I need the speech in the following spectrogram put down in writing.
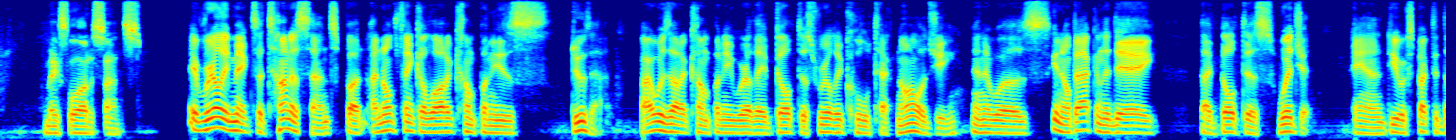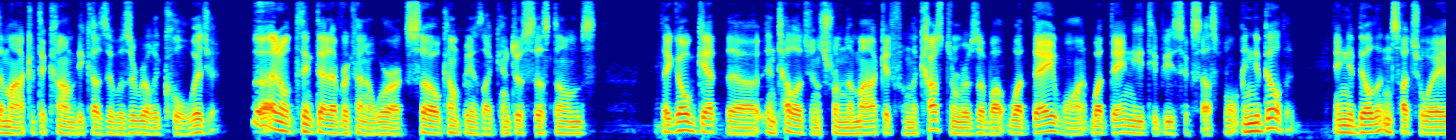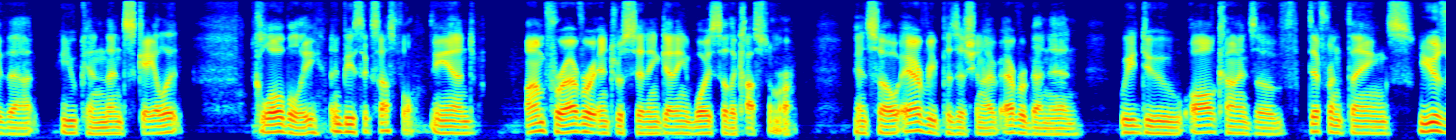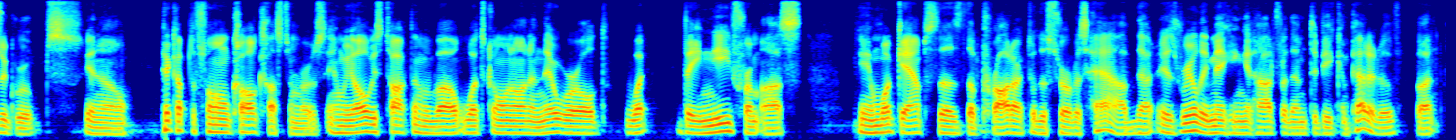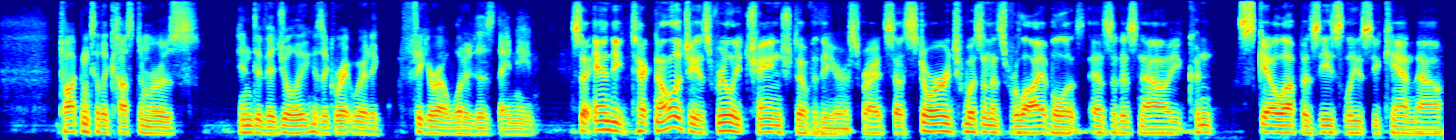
Makes a lot of sense. It really makes a ton of sense, but I don't think a lot of companies do that. I was at a company where they built this really cool technology, and it was, you know, back in the day, I built this widget, and you expected the market to come because it was a really cool widget. I don't think that ever kind of works. So companies like InterSystems, they go get the intelligence from the market, from the customers about what they want, what they need to be successful, and you build it. And you build it in such a way that you can then scale it globally and be successful. And I'm forever interested in getting voice of the customer. And so every position I've ever been in, we do all kinds of different things, user groups, you know, pick up the phone, call customers, and we always talk to them about what's going on in their world, what they need from us, and what gaps does the product or the service have that is really making it hard for them to be competitive. But talking to the customers individually is a great way to figure out what it is they need. So, Andy, technology has really changed over the years, right? So, storage wasn't as reliable as, as it is now. You couldn't scale up as easily as you can now.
